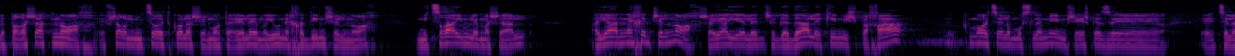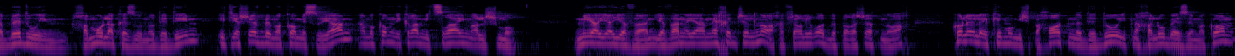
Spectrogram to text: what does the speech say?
בפרשת נוח אפשר למצוא את כל השמות האלה, הם היו נכדים של נוח. מצרים למשל, היה נכד של נוח, שהיה ילד שגדל, הקים משפחה, כמו אצל המוסלמים, שיש כזה, אצל הבדואים, חמולה כזו, נודדים, התיישב במקום מסוים, המקום נקרא מצרים על שמו. מי היה יוון? יוון היה הנכד של נוח, אפשר לראות בפרשת נוח. כל אלה הקימו משפחות, נדדו, התנחלו באיזה מקום,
